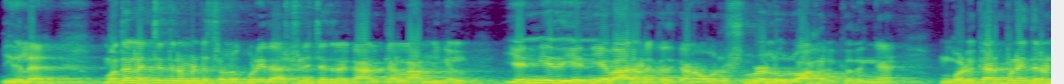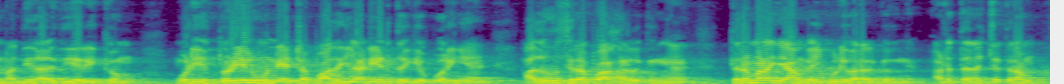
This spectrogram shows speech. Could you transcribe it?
இதில் முதல் நட்சத்திரம் என்று சொல்லக்கூடியது அஸ்வினி நட்சத்திரக்காரர்களெல்லாம் நீங்கள் எண்ணியது எண்ணியவாறு நடக்கிறதுக்கான ஒரு சூழல் உருவாக இருக்குதுங்க. உங்களுடைய கற்பனை திறன் அதிக அதிகரிக்கும். உங்களுடைய தொழில் முன்னேற்ற பாதையில் அடியெடுத்து வைக்க போகிறீங்க அதுவும் சிறப்பாக இருக்குங்க. திருமண ஞாபகம் கைகூடி வர இருக்குதுங்க. அடுத்த நட்சத்திரம்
